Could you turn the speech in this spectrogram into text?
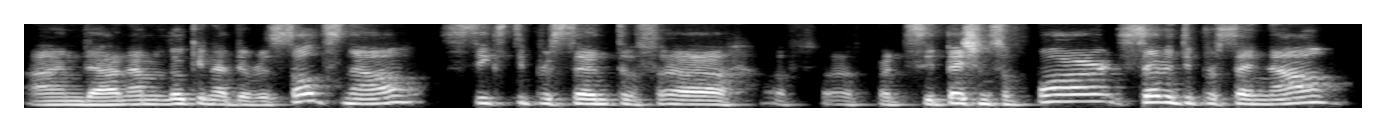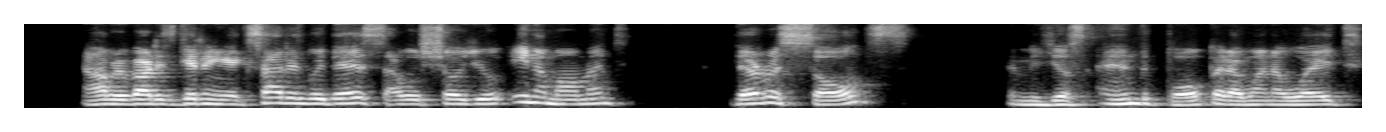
And, uh, and I'm looking at the results now, 60% of, uh, of, of participation so far, 70% now, Everybody's getting excited with this. I will show you in a moment the results. Let me just end the poll, but I want to wait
